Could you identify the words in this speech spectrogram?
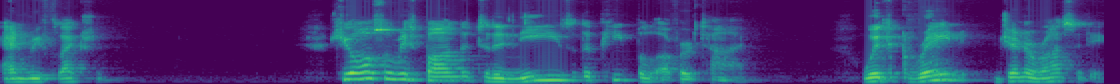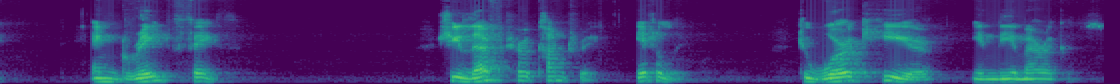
and reflection. She also responded to the needs of the people of her time with great generosity and great faith. She left her country, Italy, to work here in the Americas.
